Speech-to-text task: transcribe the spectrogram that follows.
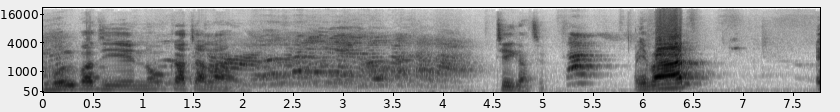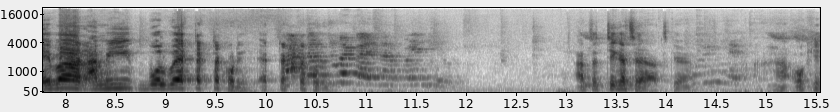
ঢোল বাজিয়ে নৌকা চালায়। ঠিক আছে। এবার এবার আমি বলব একটা একটা করে, একটা একটা করে। আচ্ছা ঠিক আছে আজকে। হ্যাঁ ওকে।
